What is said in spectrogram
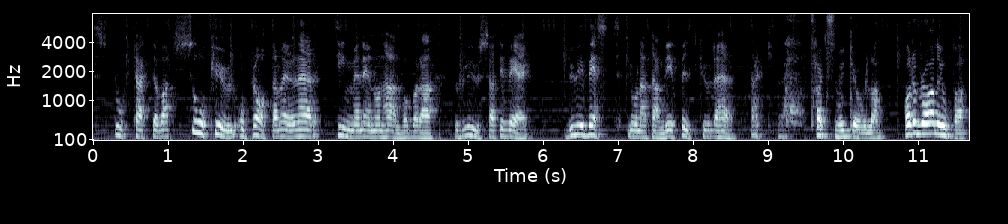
Stort tack, det har varit så kul att prata med dig. Den här timmen, en och en halv har bara rusat iväg. Du är bäst Jonathan, det är skitkul det här. Tack! Tack så mycket Ola. Ha det bra allihopa!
